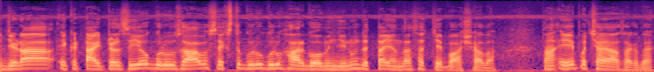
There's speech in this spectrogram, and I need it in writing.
ਜਿਹੜਾ ਇੱਕ ਟਾਈਟਲ ਸੀ, ਉਹ ਗੁਰੂ ਸਾਹਿਬ 6th ਗੁਰੂ ਗੁਰੂ ਹਰਗੋਬਿੰਦ ਜੀ ਨੂੰ ਦਿੱਤਾ ਜਾਂਦਾ ਸੱਚੇ ਪਾਤਸ਼ਾਹ ਦਾ। ਤਾਂ ਇਹ ਪੁੱਛਿਆ ਜਾ ਸਕਦਾ ਹੈ।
